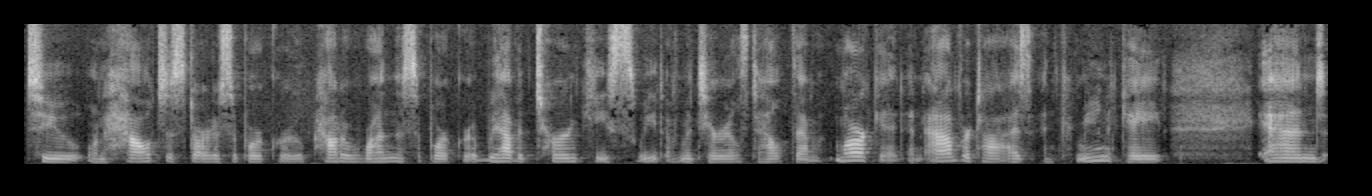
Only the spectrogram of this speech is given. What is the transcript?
to on how to start a support group, how to run the support group. We have a turnkey suite of materials to help them market and advertise and communicate, and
